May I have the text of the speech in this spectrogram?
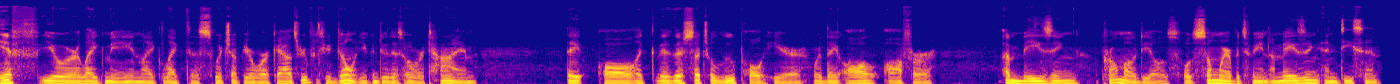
If you're like me and like like to switch up your workouts, or even if you don't, you can do this over time. They all like there's such a loophole here where they all offer amazing promo deals well somewhere between amazing and decent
